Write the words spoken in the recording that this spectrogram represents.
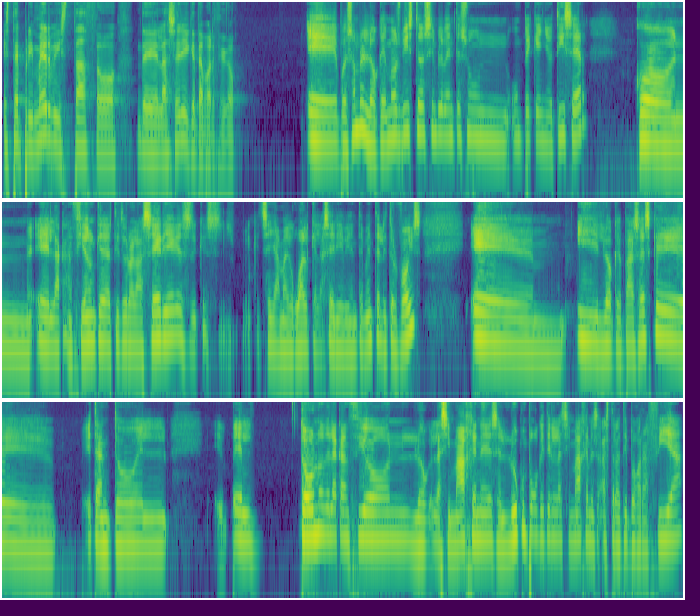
este primer vistazo de la serie. ¿Qué te ha parecido? Eh, pues hombre, lo que hemos visto simplemente es un, pequeño teaser con eh, la canción que da título a la serie, que, se llama igual que la serie, evidentemente, Little Voice. Eh, y lo que pasa es que tanto el, tono de la canción, las imágenes, el look un poco que tienen las imágenes, hasta la tipografía,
